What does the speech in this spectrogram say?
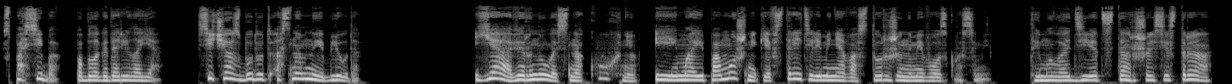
«Спасибо», — поблагодарила я. «Сейчас будут основные блюда». Я вернулась на кухню, и мои помощники встретили меня восторженными возгласами. «Ты молодец, старшая сестра!»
